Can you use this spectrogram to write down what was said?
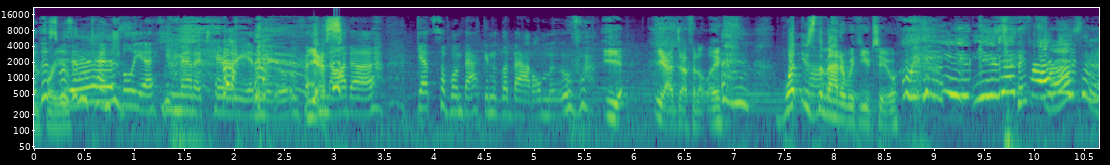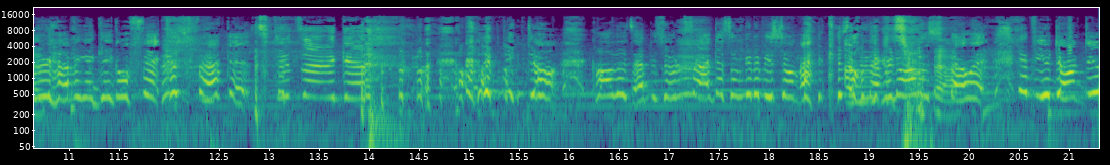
again this for you. This was intentionally a humanitarian move, Yes. and not a get someone back into the battle move. Yeah, yeah, definitely. what is the matter with you two? you, you said said fracas, and fracas. we were having a giggle fit because fracas. It's that again. and if you don't call this episode fracas, I'm gonna be so mad because I'll gonna never be know how so to mad. spell it if you don't do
